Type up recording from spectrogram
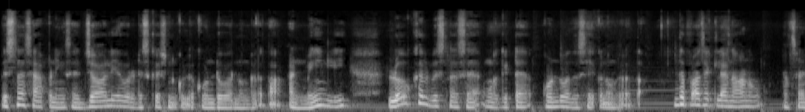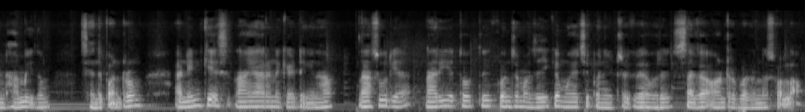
பிஸ்னஸ் ஹேப்பனிங்ஸை ஜாலியாக ஒரு டிஸ்கஷனுக்குள்ளே கொண்டு வரணுங்கிறது தான் அண்ட் மெயின்லி லோக்கல் பிஸ்னஸை உங்ககிட்ட கொண்டு வந்து சேர்க்கணுங்கிறது தான் இந்த ப்ராஜெக்டில் நானும் என் ஃப்ரெண்ட் ஹமீதும் சேர்ந்து பண்ணுறோம் அண்ட் இன்கேஸ் நான் யாருன்னு கேட்டிங்கன்னா நான் சூர்யா நிறைய தோற்று கொஞ்சமாக ஜெயிக்க முயற்சி பண்ணிகிட்ருக்கிற ஒரு சக ஆண்டர்பர்னு சொல்லலாம்.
